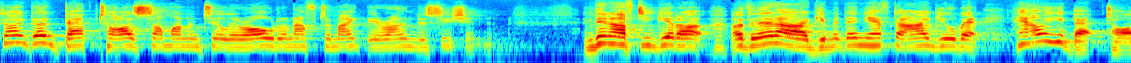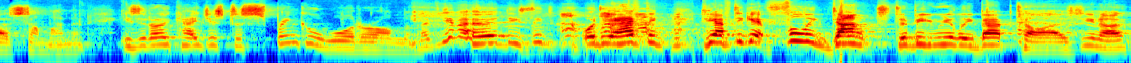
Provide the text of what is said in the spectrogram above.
don't, don't baptize someone until they're old enough to make their own decision. And then after you get over that argument, then you have to argue about how you baptize someone. And is it okay just to sprinkle water on them? Have you ever heard these things? Or do you have to, do you have to get fully dunked to be really baptized? You know,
